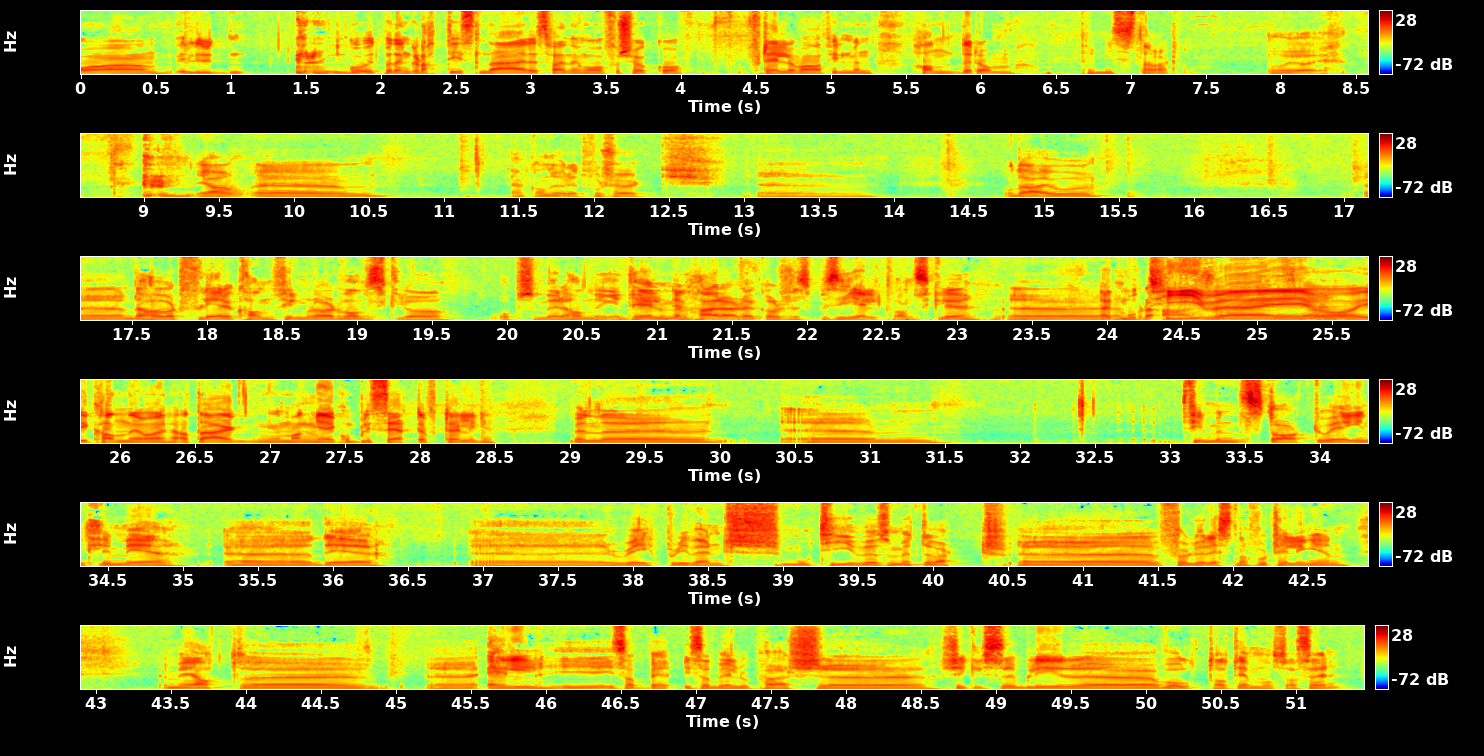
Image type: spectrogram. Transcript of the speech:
Vil du gå ut på den glattisen det er, Sveining, og forsøke å fortelle hva filmen handler om? Premiss, da, i hvert fall. Oi, oi. Ja, eh, jeg kan gjøre et forsøk. Eh, og det er jo Det har vært flere Cannes-filmer det har vært vanskelig å oppsummere handlingen til, men her er det kanskje spesielt vanskelig. Uh, et motiv eh, i, og, i Cannes i år at det er mange kompliserte fortellinger. Men uh, uh, Filmen starter jo egentlig med eh, det eh, rape revenge-motivet som etter hvert eh, følger resten av fortellingen. Med at eh, eh, L i Isabel, Isabel Hupers eh, skikkelse blir voldtatt hjemme hos seg selv.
